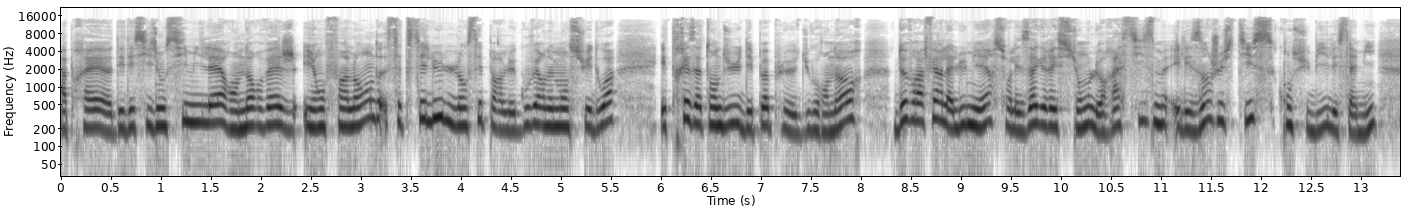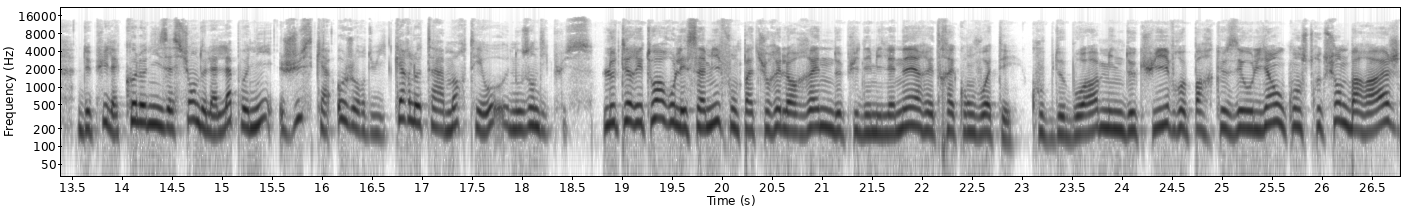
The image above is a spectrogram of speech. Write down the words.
Après des décisions similaires en Norvège et en Finlande, cette cellule lancée par le gouvernement suédois et très attendue des peuples du Grand Nord devra faire la lumière sur les agressions, le racisme et les injustices qu'ont subi les Samis depuis la colonisation de la Laponie jusqu'à aujourd'hui. Carlotta Morteo nous en dit plus. Le territoire où les Samis font pâturer leurs reines depuis des millénaires est très convoité. Coupe de bois, mines de cuivre, parcs éoliens ou construction de barrages,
